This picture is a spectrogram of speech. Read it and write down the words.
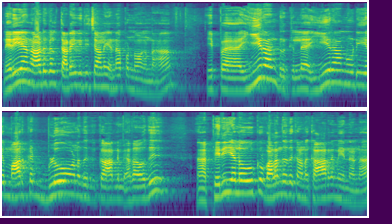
நிறைய நாடுகள் தடை விதித்தாலும் என்ன பண்ணுவாங்கன்னா இப்போ ஈரான் இருக்குல்ல ஈரானுடைய மார்க்கெட் ப்ளோ ஆனதுக்கு காரணம் அதாவது பெரிய அளவுக்கு வளர்ந்ததுக்கான காரணம் என்னென்னா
